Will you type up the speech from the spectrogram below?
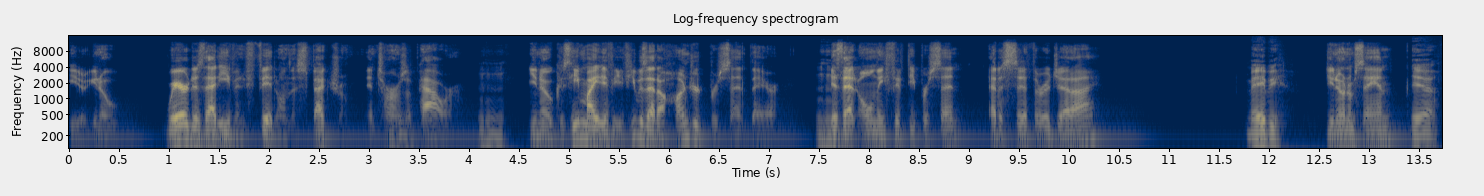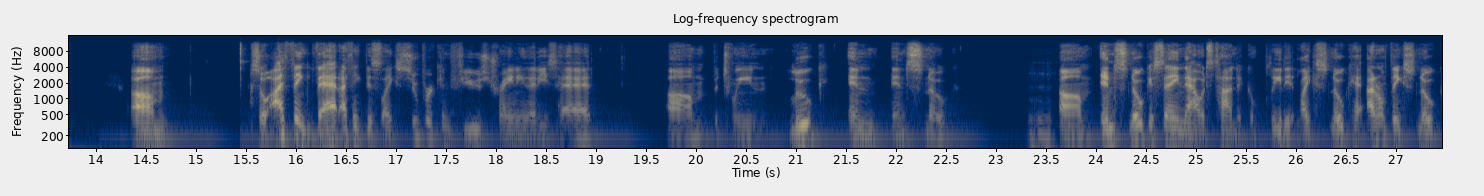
you, you know, where does that even fit on the spectrum in terms of power? Mhm. You know, because he might, if, if he was at hundred percent there, is Mhm. that only fifty percent at a Sith or a Jedi? Maybe, Do you know what I'm saying? yeah, Um, so I think that I think this like super confused training that he's had um, between Luke and and Snoke. Mhm. Um, and Snoke is saying now it's time to complete it. Like Snoke, ha- I don't think Snoke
